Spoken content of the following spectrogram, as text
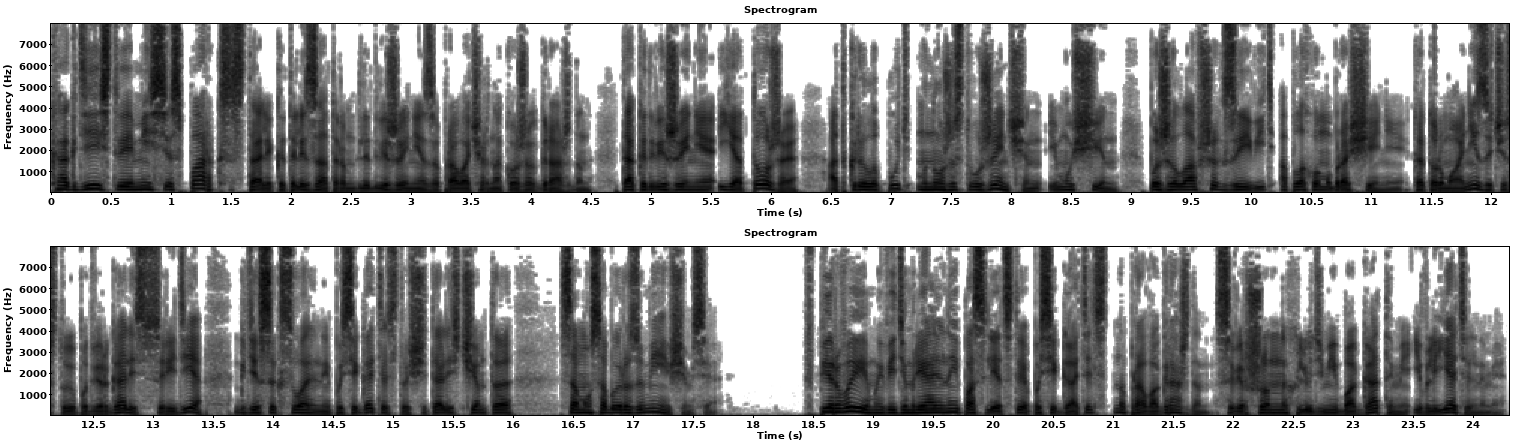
Как действия миссис Паркс стали катализатором для движения за права чернокожих граждан, так и движение «Я тоже» открыло путь множеству женщин и мужчин, пожелавших заявить о плохом обращении, которому они зачастую подвергались в среде, где сексуальные посягательства считались чем-то само собой разумеющимся. Впервые мы видим реальные последствия посягательств на права граждан, совершенных людьми богатыми и влиятельными,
